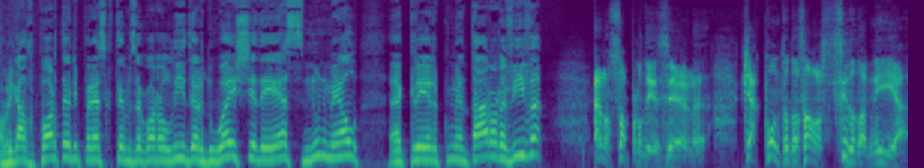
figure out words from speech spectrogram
Obrigado, repórter. E parece que temos agora o líder do ex-CDS, Nuno Melo, a querer comentar. Ora, viva! Era só para dizer que, à conta das aulas de cidadania,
